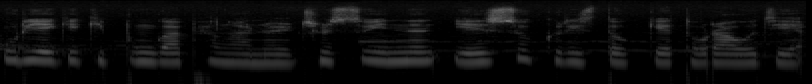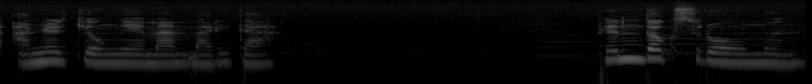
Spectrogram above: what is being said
우리에게 기쁨과 평안을 줄 수 있는 예수 그리스도께 돌아오지 않을 경우에만 말이다. 변덕스러움은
